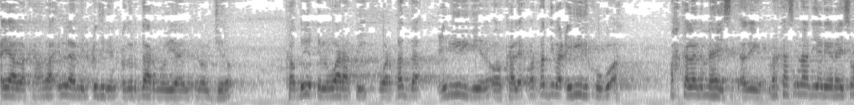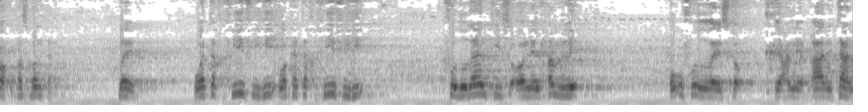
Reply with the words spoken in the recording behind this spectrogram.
ayaa la kahdaa ilaa min cudurin cudurdaar mooyaane inuu jiro. Ka diiqi اlwaraqi warqadda ciriirigeeda oo kale warqaddii baa ciriiri kugu ah. Wax kalena ma haysid adiga. Markaas inaad yaryarayso waa ku qasban tahay. Ayb wa takfiifihi wa ka takfiifihi fududaantiisa oo lilxamli uu u fududaysto yacnii qaaditaan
